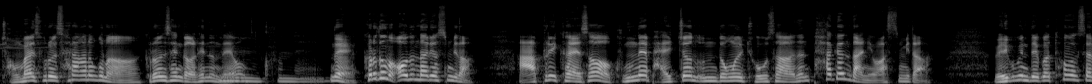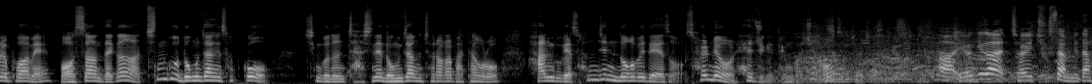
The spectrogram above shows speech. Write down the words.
정말 소를 사랑하는구나 그런 생각을 했는데요. 음, 그렇네. 네 그러던 어느 날이었습니다. 아프리카에서 국내 발전 운동을 조사하는 파견단이 왔습니다. 외국인들과 통역사를 포함해 버스 한 대가 친구 농장에 섰고 친구는 자신의 농장 철학을 바탕으로 한국의 선진 농업에 대해서 설명을 해주게 된 거죠. 아, 여기가 저희 축사입니다.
